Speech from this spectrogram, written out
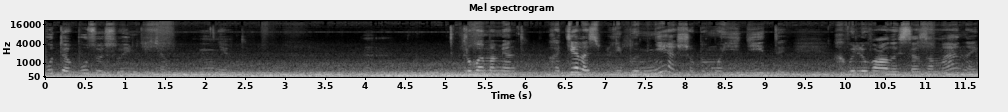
бути обузою своїм дітям. Ні. Другой момент. Хотілося б мені, щоб мої діти хвилювалися за мене і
